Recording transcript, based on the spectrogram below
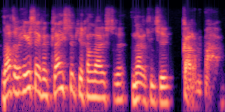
Laten we eerst even een klein stukje gaan luisteren naar het liedje Karma.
